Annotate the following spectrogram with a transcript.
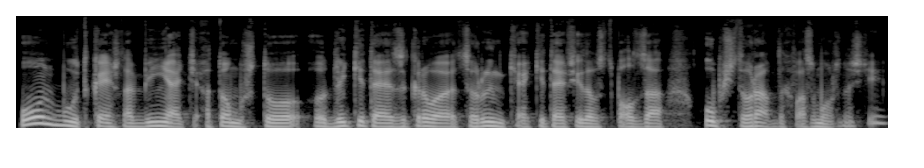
он будет, конечно, обвинять о том, что для Китая закрываются рынки, а Китай всегда выступал за общество равных возможностей,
